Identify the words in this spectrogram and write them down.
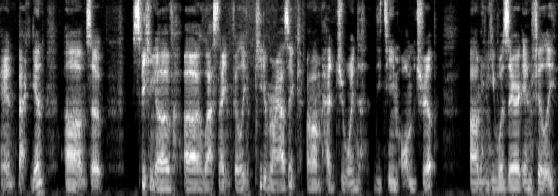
And back again. Um, so, speaking of uh, last night in Philly, Peter Mrazek um, had joined the team on the trip. Um, and he was there in Philly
